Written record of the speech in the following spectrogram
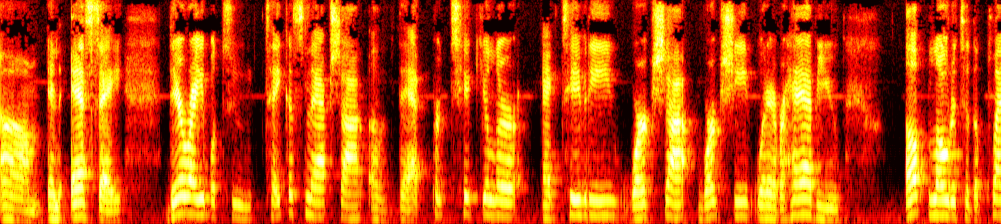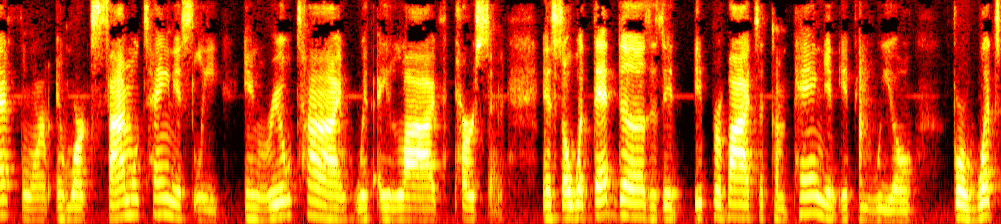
um, an essay, they're able to take a snapshot of that particular activity, workshop, worksheet, whatever have you, upload it to the platform and work simultaneously in real time with a live person. And so what that does is it it provides a companion, if you will, for what's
